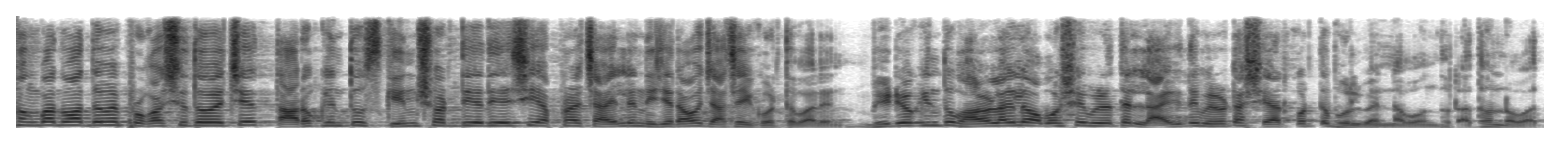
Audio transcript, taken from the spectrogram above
সংবাদ মাধ্যমে প্রকাশিত হয়েছে, তারও কিন্তু স্ক্রিনশট দিয়ে দিয়েছি, আপনারা চাইলে নিজেরাও যাচাই করতে পারেন। ভিডিও কিন্তু ভালো লাগলে অবশ্যই ভিডিওতে লাইক দিয়ে ভিডিওটা শেয়ার করতে ভুলবেন না বন্ধুরা, ধন্যবাদ।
